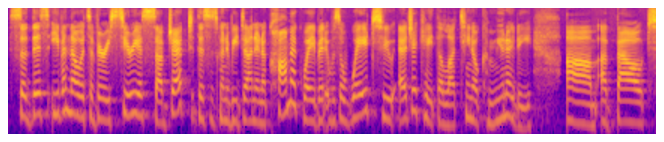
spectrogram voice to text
So, this, even though it's a very serious subject, this is going to be done in a comic way, but it was a way to educate the Latino community um, about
